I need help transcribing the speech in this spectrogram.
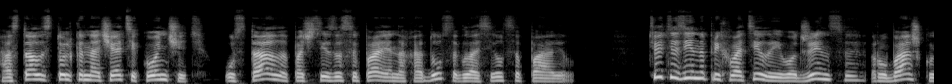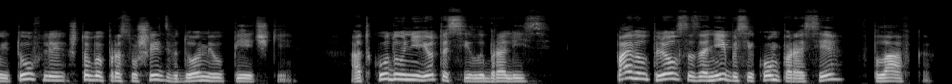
осталось только начать и кончить», — устало, почти засыпая на ходу, согласился Павел. Тетя Зина прихватила его джинсы, рубашку и туфли, чтобы просушить в доме у печки. Откуда у нее-то силы брались? Павел плелся за ней босиком по росе в плавках.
